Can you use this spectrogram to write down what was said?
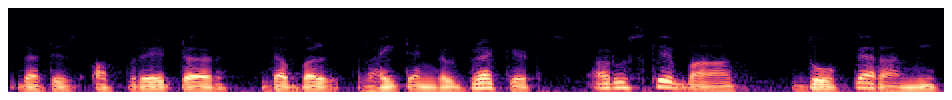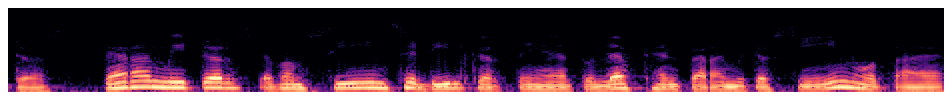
that is operator double right angle brackets اور اس کے بعد دو پیرامیٹرس پیرامیٹر جب ہم سین سے ڈیل کرتے ہیں تو لیفٹ ہینڈ پیرامیٹر سین ہوتا ہے،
